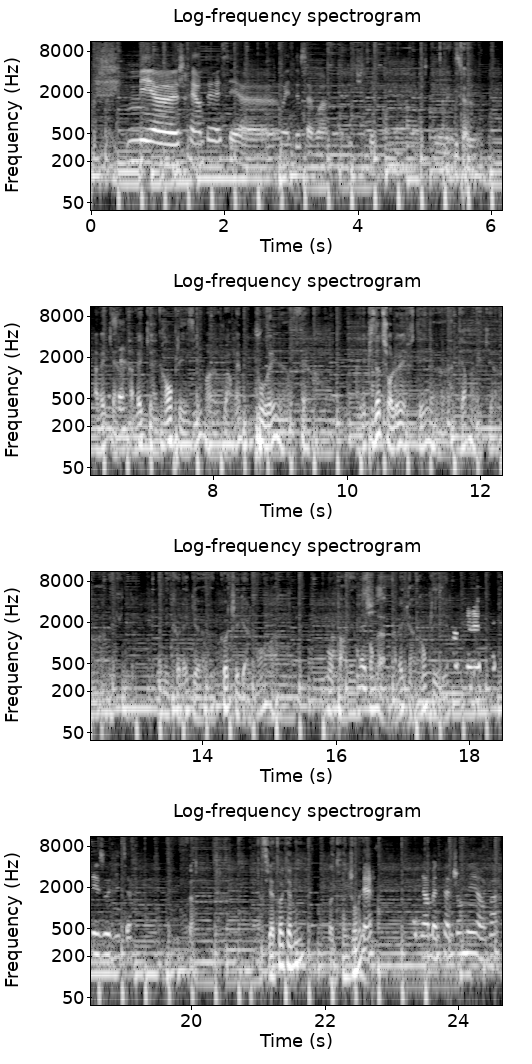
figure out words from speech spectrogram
Mais euh, je serais intéressée ouais, de savoir tu t'es formé avec, avec un grand plaisir, voire même on pourrait faire un épisode sur l'EFT à terme avec, avec une de mes collègues coach également en parler ensemble avec un grand plaisir. les auditeurs. Merci à toi Camille. Bonne fin de journée. Merci. Bien, bonne fin de journée. Au revoir.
